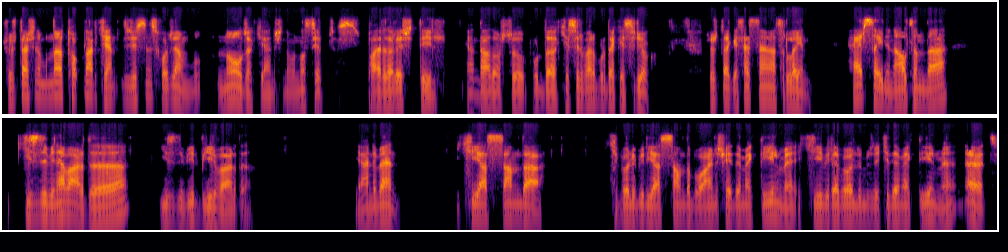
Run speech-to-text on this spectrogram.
Çocuklar şimdi bunları toplarken diyeceksiniz ki hocam bu ne olacak yani şimdi bu nasıl yapacağız? Paydaları eşit değil. Yani daha doğrusu burada kesir var, burada kesir yok. Çocuklar geçen sene hatırlayın. Her sayının altında gizli bir ne vardı? Gizli bir 1 vardı. Yani ben 2 yazsam da 2 bölü 1 yazsam da bu aynı şey demek değil mi? 2'yi 1'e böldüğümüzde 2 demek değil mi? Evet.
